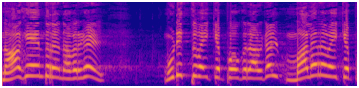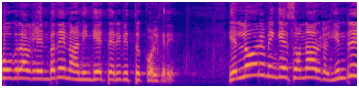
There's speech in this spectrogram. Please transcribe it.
நாகேந்திரன் அவர்கள் முடித்து வைக்க போகிறார்கள் மலர வைக்க போகிறார்கள் என்பதை நான் இங்கே தெரிவித்துக் கொள்கிறேன். எல்லோரும் இங்கே சொன்னார்கள் இன்று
